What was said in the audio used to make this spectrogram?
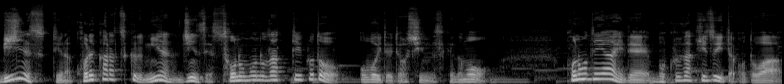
ビジネスっていうのはこれから作る未来の人生そのものだっていうことを覚えておいてほしいんですけども、この出会いで僕が気づいたことは、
